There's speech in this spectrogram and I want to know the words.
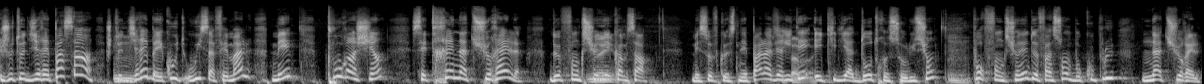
je te dirais pas ça. Je te Mm. dirais, bah écoute, oui, ça fait mal, mais pour un chien, c'est très naturel de fonctionner Oui. comme ça. Mais sauf que ce n'est pas la vérité et qu'il y a d'autres solutions pour fonctionner de façon beaucoup plus naturelle.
